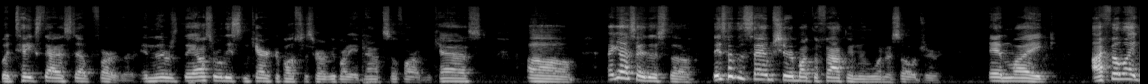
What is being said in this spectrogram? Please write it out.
but takes that a step further. And there's they also released some character posters for everybody announced so far in the cast. Um, I gotta say this though, they said the same shit about the Falcon and the Winter Soldier, and like I feel like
